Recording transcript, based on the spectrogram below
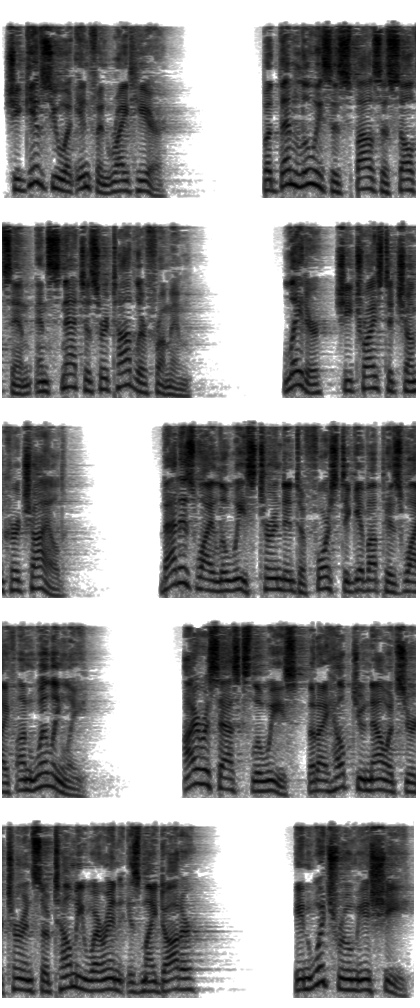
She gives you an infant right here. But then Luis's spouse assaults him and snatches her toddler from him. Later, she tries to chunk her child. That is why Luis turned into force to give up his wife unwillingly. Iris asks Luis, that I helped you now it's your turn so tell me wherein is my daughter? In which room is she?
